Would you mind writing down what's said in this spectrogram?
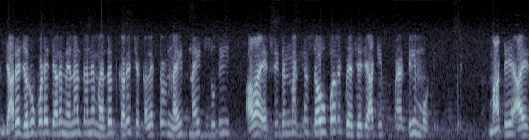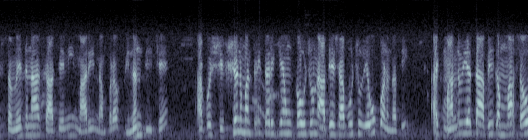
જ્યારે જરૂર પડે ત્યારે મહેનત અને મદદ કરે છે. કલેક્ટર નાઇટ નાઇટ સુધી આવા એક્સિડન્ટમાં ત્યાં સૌ ઉપર જ બેસે છે. આખી ટીમ મોટી. માટે આ એક સંવેદના સાથેની મારી નમ્ર વિનંતી છે. આ કોઈ શિક્ષણ મંત્રી તરીકે હું કહું છું ને આદેશ આપું છું એવું પણ નથી. આ એક માનવીયતા અભિગમમાં સૌ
